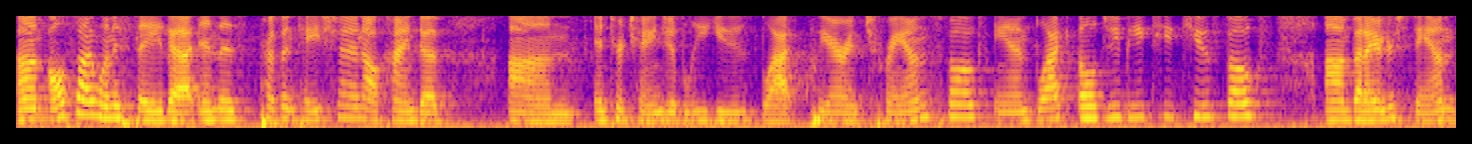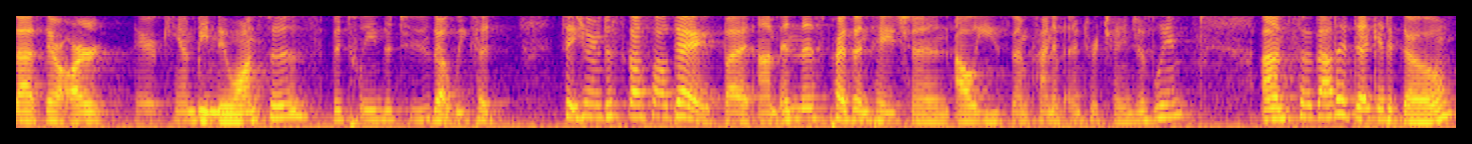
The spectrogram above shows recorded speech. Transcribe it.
Um, also, I want to say that in this presentation, I'll kind of um, interchangeably use black, queer, and trans folks and black LGBTQ folks, um, but I understand that there are there can be nuances between the two that we could sit here and discuss all day, but um, in this presentation, I'll use them kind of interchangeably. Um, so about a decade ago,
